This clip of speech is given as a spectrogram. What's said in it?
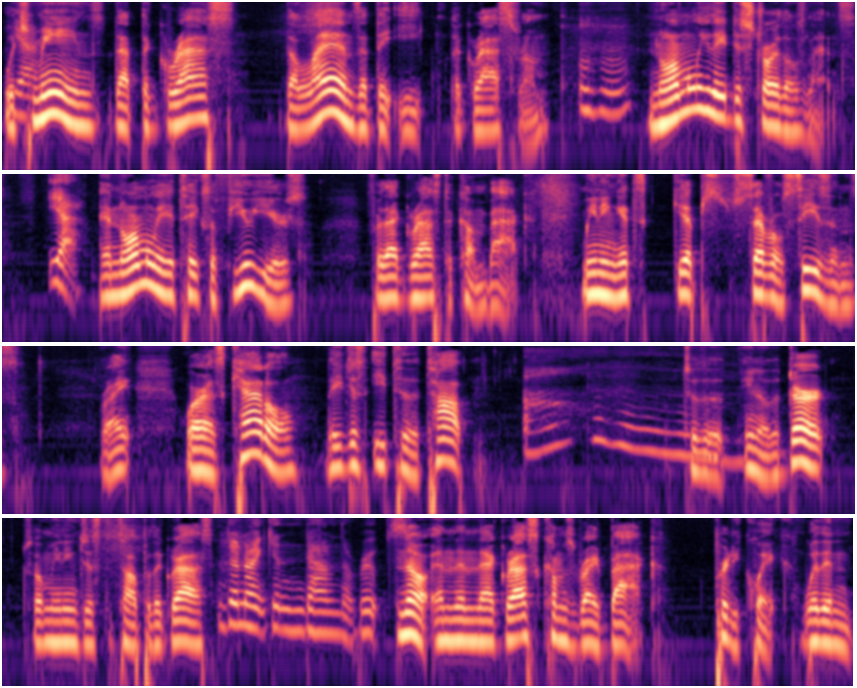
which Yeah. means that the grass, the lands that they eat the grass from, Mm-hmm. normally they destroy those lands. Yeah. And normally it takes a few years for that grass to come back, meaning it skips several seasons, right? Whereas cattle, they just eat to the top. To the you know the dirt, so meaning just the top of the grass. They're not getting down the roots. No, and then that grass comes right back pretty quick within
